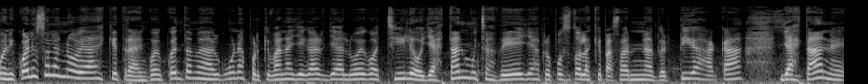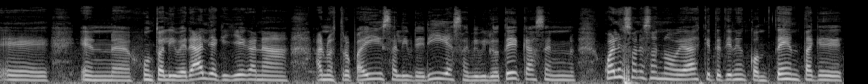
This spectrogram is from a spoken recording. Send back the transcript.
Bueno, ¿y cuáles son las novedades que traen? Cuéntame algunas porque van a llegar ya luego a Chile o ya están muchas de ellas, a propósito de las que pasaron inadvertidas acá, ya están eh, en, eh, junto a Liberalia que llegan a, nuestro país, a librerías, a bibliotecas. En, ¿Cuáles son esas novedades que te tienen contenta, que,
